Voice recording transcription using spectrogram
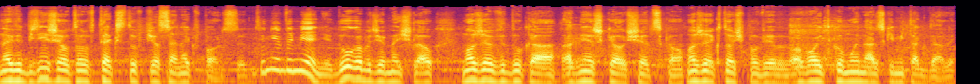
najwybitniejszych autorów tekstów piosenek w Polsce, to nie wymieni. Długo będzie myślał, może wyduka Agnieszkę Osiecką, może ktoś powie o Wojtku Młynarskim i tak dalej.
